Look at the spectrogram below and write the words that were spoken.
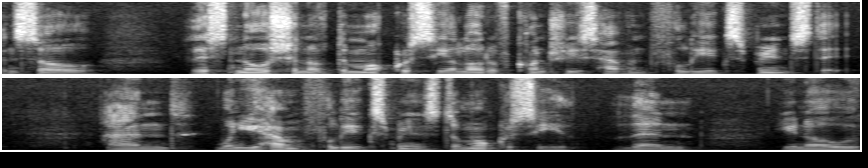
And so, this notion of democracy, a lot of countries haven't fully experienced it. And when you haven't fully experienced democracy, then, you know,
